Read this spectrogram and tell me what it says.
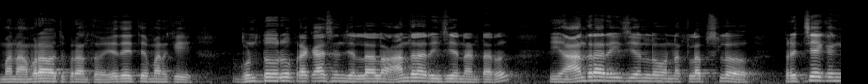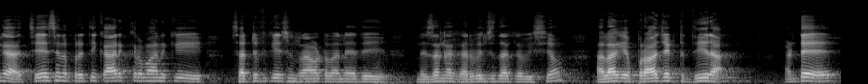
మన అమరావతి ప్రాంతం ఏదైతే మనకి గుంటూరు ప్రకాశం జిల్లాలో ఆంధ్ర రీజియన్ అంటారు. ఈ ఆంధ్ర రీజియన్లో ఉన్న క్లబ్స్లో ప్రత్యేకంగా చేసిన ప్రతి కార్యక్రమానికి సర్టిఫికేషన్ రావడం అనేది నిజంగా గర్వించదగ్గ విషయం. అలాగే ప్రాజెక్ట్ ధీరా అంటే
